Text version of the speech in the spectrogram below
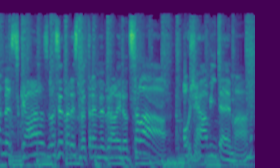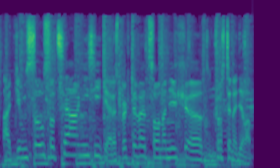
a dneska jsme si tady s Petrem vybrali docela ožávý téma a tím jsou sociální sítě, respektive co na nich eh, prostě nedělat.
